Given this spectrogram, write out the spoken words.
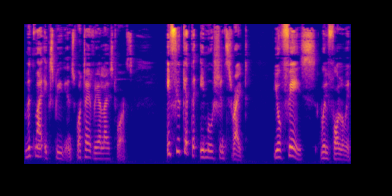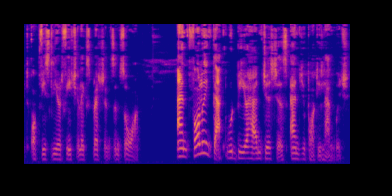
with my experience, what I realized was if you get the emotions right, your face will follow it, obviously, your facial expressions and so on. And following that would be your hand gestures and your body language,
